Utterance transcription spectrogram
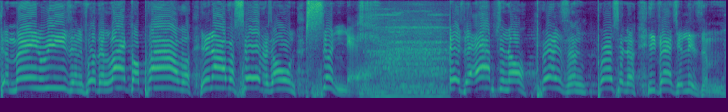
The main reason for the lack of power in our service on Sunday is the of present personal evangelism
